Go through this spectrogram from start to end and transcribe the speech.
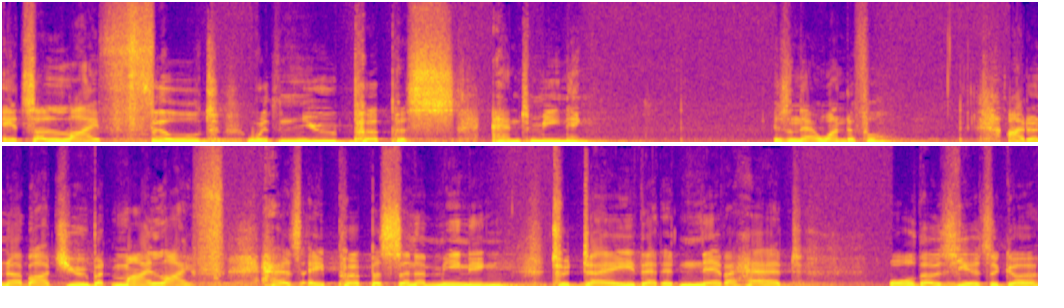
it's a life filled with new purpose and meaning. Isn't that wonderful? I don't know about you, but my life has a purpose and a meaning today that it never had all those years ago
